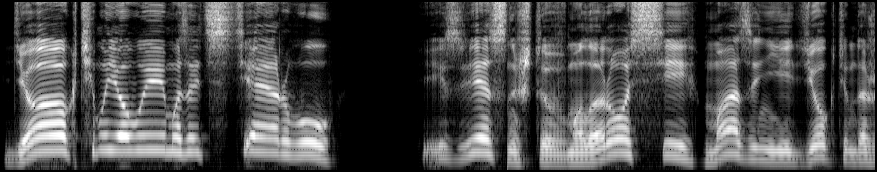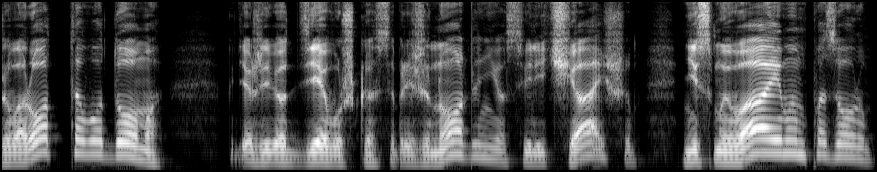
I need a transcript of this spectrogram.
«Дегтем ее вымазать, стерву!» Известно, что в Малороссии мазанье дегтем даже ворот того дома, где живет девушка, сопряжено для нее с величайшим, несмываемым позором.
